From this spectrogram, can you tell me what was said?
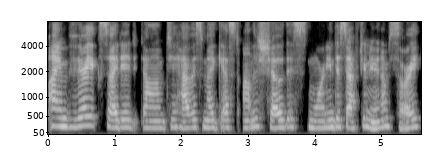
I'm very excited um, to have as my guest on the show this morning, this afternoon. I'm sorry,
